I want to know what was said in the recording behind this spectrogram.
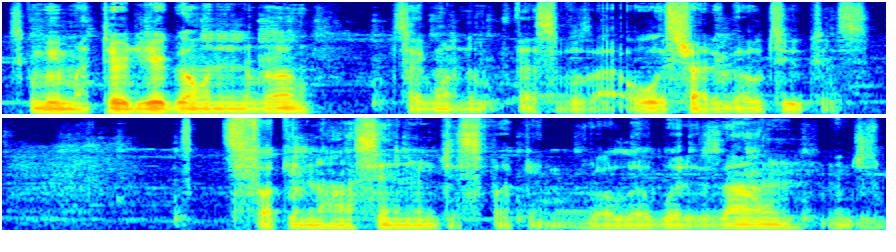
it's gonna be my third year going in a row. It's like one of the festivals I always try to go to because fucking nonsense and just fucking roll up with his own and just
